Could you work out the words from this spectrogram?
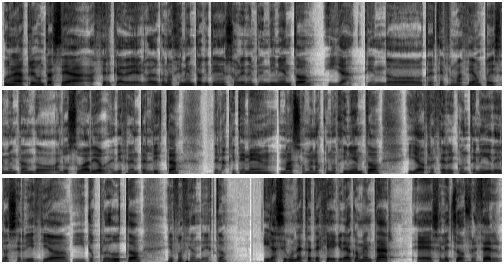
una de las preguntas sea acerca del grado de conocimiento que tienen sobre el emprendimiento y ya, teniendo toda esta información, puedes ir segmentando al usuario en diferentes listas de los que tienen más o menos conocimiento y ya ofrecer el contenido y los servicios y tus productos en función de esto. Y la segunda estrategia que quería comentar es el hecho de ofrecer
